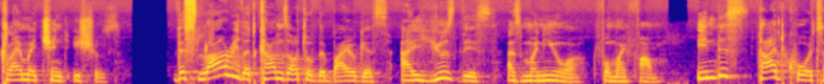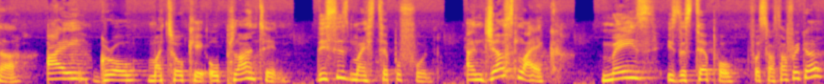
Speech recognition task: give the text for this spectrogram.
climate change issues. The slurry that comes out of the biogas, I use this as manure for my farm. In this third quarter, I grow matoke or plantain. This is my staple food. And just like maize is the staple for South Africa,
